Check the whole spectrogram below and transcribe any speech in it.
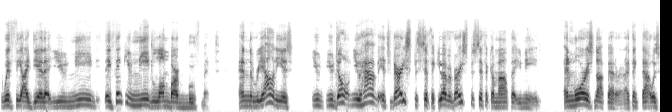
with the idea that you need, they think you need lumbar movement. And the reality is, you you don't you have it's very specific. You have a very specific amount that you need and more is not better. And i think that was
